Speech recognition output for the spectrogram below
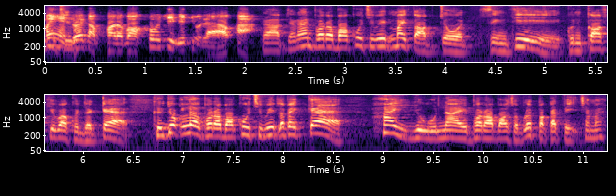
ไม่เห็นด้วยกับพรบคู่ชีวิตอยู่แล้วค่ะครับจากนั้นพรบคู่ชีวิตไม่ตอบโจทย์ สิ่งที่คุณกอล์ฟคิดว่าควรจะแก้ คือยกเลิกพรบคู่ชีวิตแล้วไปแก้ให้อยู่ในพรบสมรสปกติใช่ไหมใ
